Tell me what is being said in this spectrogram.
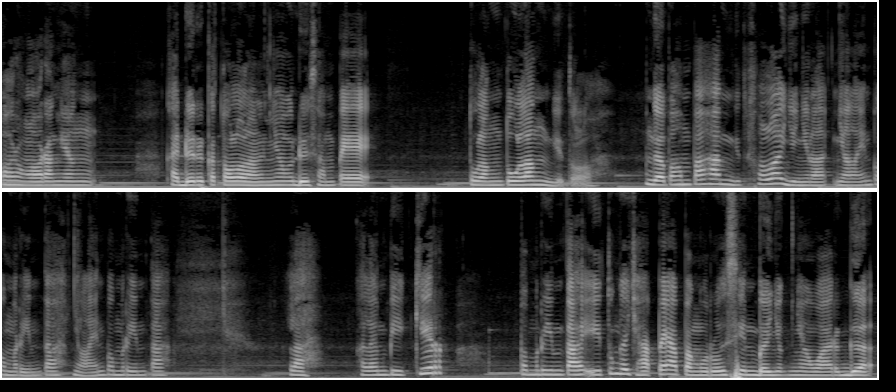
orang-orang yang kadar ketololannya udah sampai tulang-tulang gitu loh. Nggak paham-paham gitu selalu aja nyala, nyalain pemerintah nyalain pemerintah. Lah kalian pikir pemerintah itu nggak capek apa ngurusin banyaknya warga?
